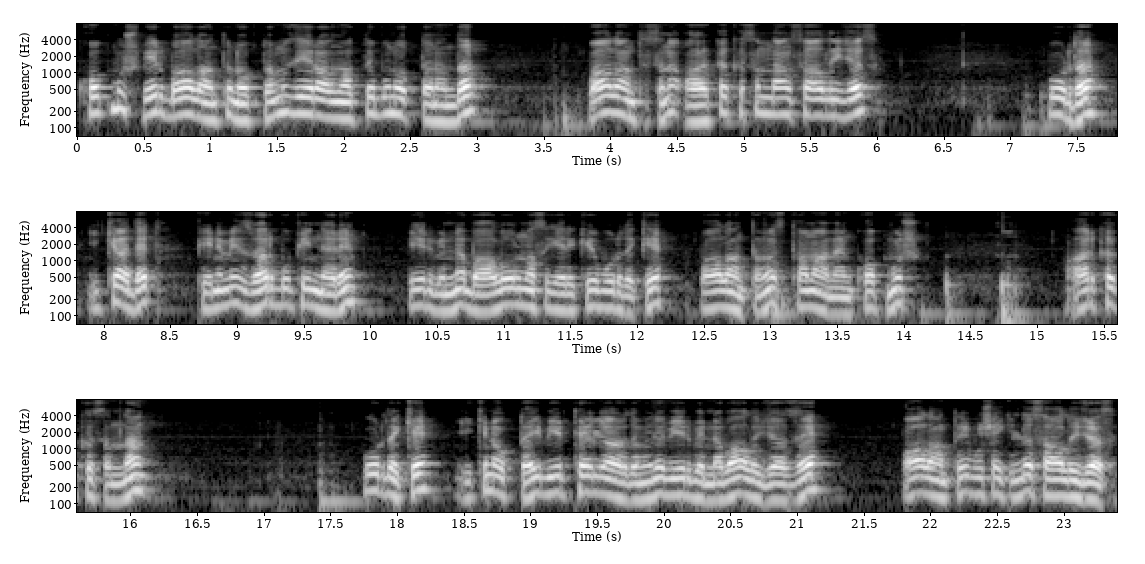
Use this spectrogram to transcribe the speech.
kopmuş bir bağlantı noktamız yer almakta. Bu noktanın da bağlantısını arka kısımdan sağlayacağız. Burada iki adet pinimiz var. Bu pinlerin birbirine bağlı olması gerekiyor. Buradaki bağlantımız tamamen kopmuş. Arka kısımdan Buradaki iki noktayı bir tel yardımıyla birbirine bağlayacağız ve bağlantıyı bu şekilde sağlayacağız.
